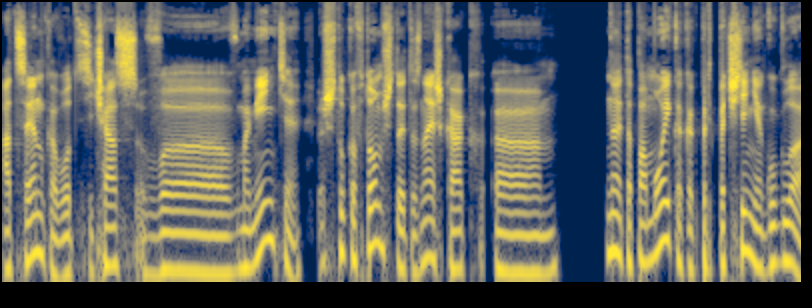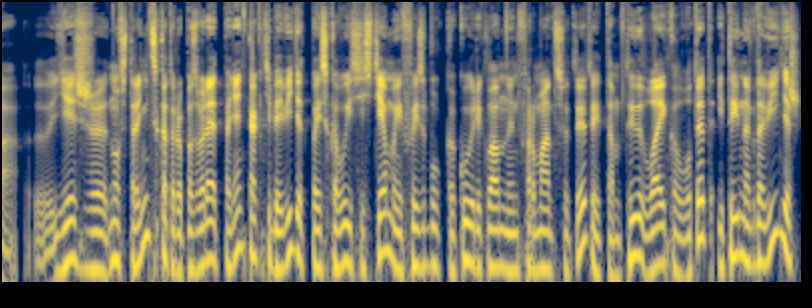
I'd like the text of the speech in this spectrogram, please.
оценка вот сейчас в, в моменте. Штука в том, что это, знаешь, как... эм, ну, это помойка, как предпочтение Гугла. Э, Есть же, ну, страница, которая позволяет понять, как тебя видят поисковые системы и Facebook, какую рекламную информацию ты это, и там ты лайкал вот это, и ты иногда видишь.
